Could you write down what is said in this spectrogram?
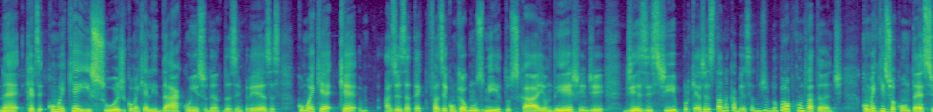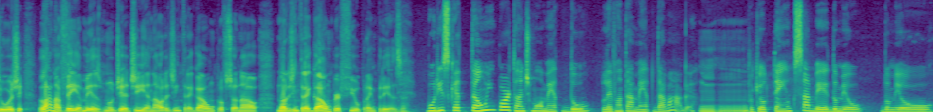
né? Quer dizer, como é que é isso hoje? Como é que é lidar com isso dentro das empresas? Como é que é, que é às vezes até fazer com que alguns mitos caiam, deixem de, de existir, porque às vezes está na cabeça de- do próprio contratante. Como é que isso acontece hoje, lá na veia mesmo, no dia a dia, na hora de entregar um profissional, na hora de entregar um perfil para a empresa? Por isso que é tão importante o momento do levantamento da vaga. Uhum. Porque eu tenho que saber do meu, do meu,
